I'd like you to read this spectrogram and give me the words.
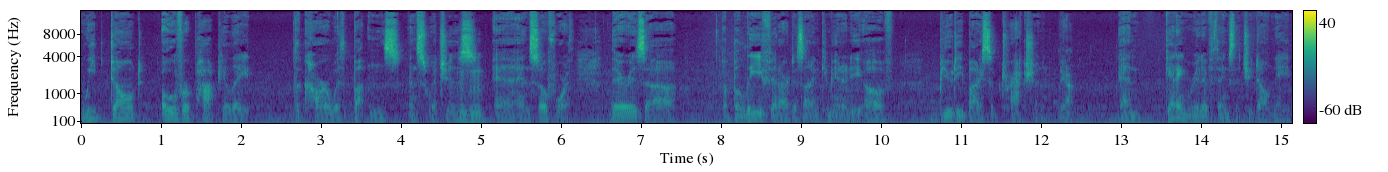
we don't overpopulate the car with buttons and switches Mm-hmm. and, and so forth there is a, a belief in our design community of beauty by subtraction Yeah. and getting rid of things that you don't need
